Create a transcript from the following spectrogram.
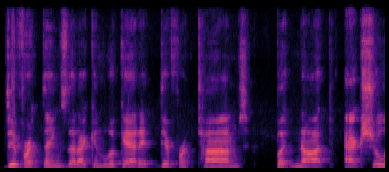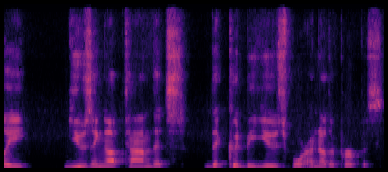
different things that I can look at at different times, but not actually using up time that's that could be used for another purpose.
